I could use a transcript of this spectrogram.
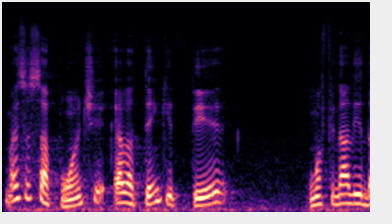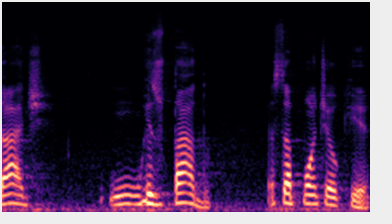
Mas essa ponte, ela tem que ter uma finalidade, um resultado. Essa ponte é o quê?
